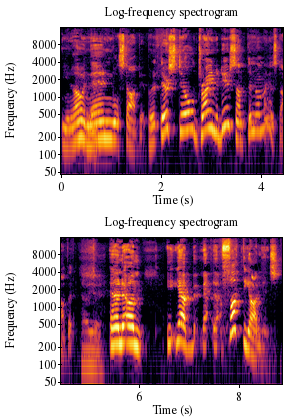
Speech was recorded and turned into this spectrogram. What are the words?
You know, and then we'll stop it. But if they're still trying to do something, I'm not going to stop it. Hell yeah. And um, yeah, b- fuck the audience.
